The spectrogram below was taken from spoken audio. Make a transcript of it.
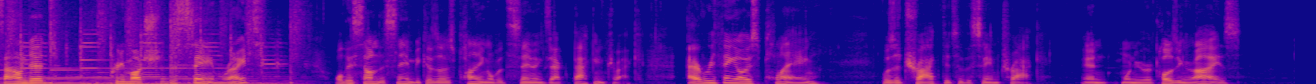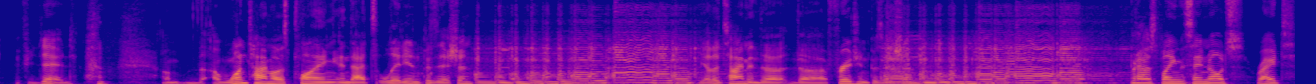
Sounded pretty much the same, right? Well, they sound the same because I was playing over the same exact backing track. Everything I was playing was attracted to the same track. And when you were closing your eyes, if you did, Um, uh, one time I was playing in that Lydian position. The other time in the, the Phrygian position. But I was playing the same notes, right?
